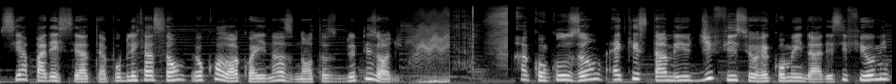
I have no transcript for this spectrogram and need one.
Se aparecer até a publicação, eu coloco aí nas notas do episódio. A conclusão é que está meio difícil recomendar esse filme,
